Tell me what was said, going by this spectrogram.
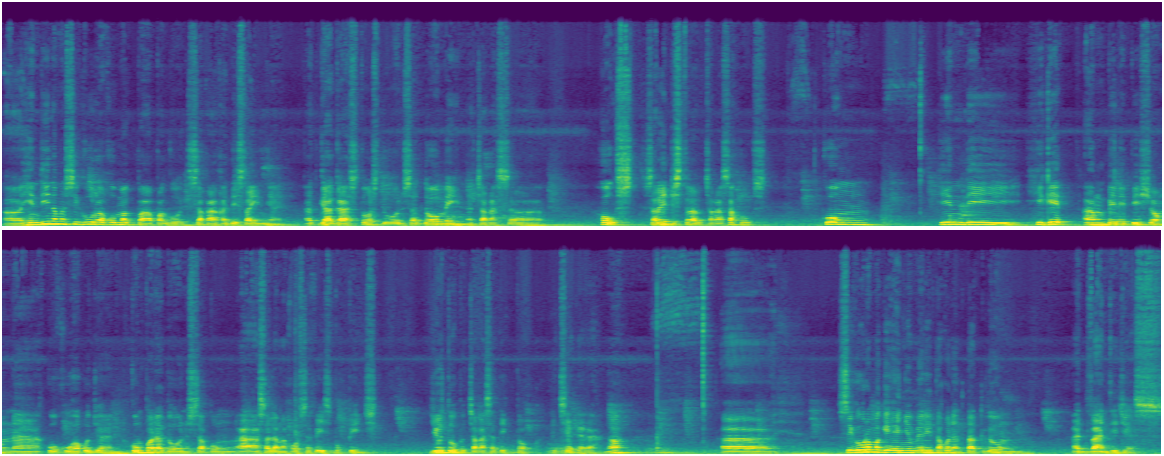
Ah, hindi naman siguro ako magpapagod sa kakadesign niyan at gagastos doon sa domain at saka sa host, sa registrar at saka sa host. Kung hindi higit ang benepisyong na kukuha ko dyan kumpara doon sa kung aasa lang ako sa Facebook page, YouTube at saka sa TikTok, etc. No? Ah, siguro mag enumerate ako ng tatlong advantages.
